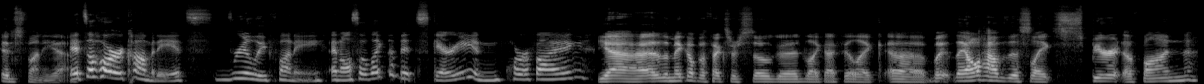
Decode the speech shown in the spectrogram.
It's funny, yeah. It's a horror comedy. It's really funny and also like a bit scary and horrifying. Yeah, the makeup effects are so good. Like I feel like uh but they all have this like spirit of fun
